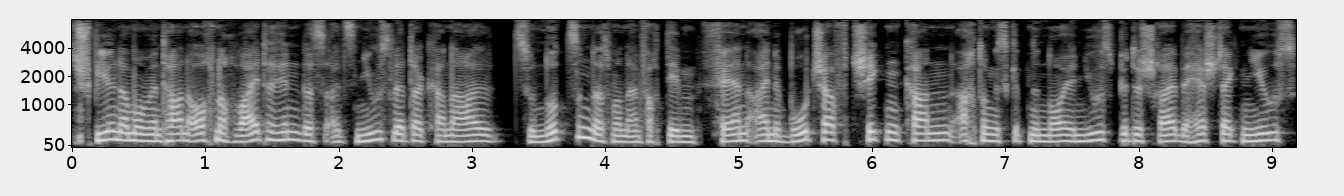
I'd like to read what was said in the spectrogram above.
spielen da momentan auch noch weiterhin, das als Newsletter-Kanal zu nutzen, dass man einfach dem Fan eine Botschaft schicken kann. Achtung, es gibt eine neue News, bitte schreibe Hashtag News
